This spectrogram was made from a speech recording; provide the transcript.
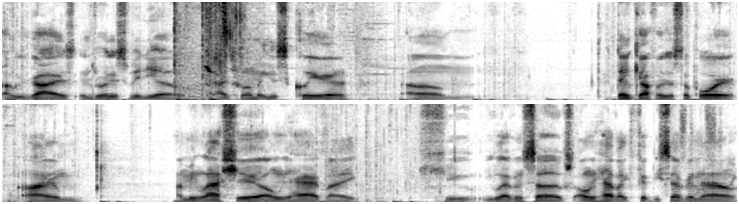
I hope you guys enjoy this video. I just wanna make this clear. Um, thank y'all for the support. I'm, I mean, last year I only had like, shoot, 11 subs. I only have like 57 now.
